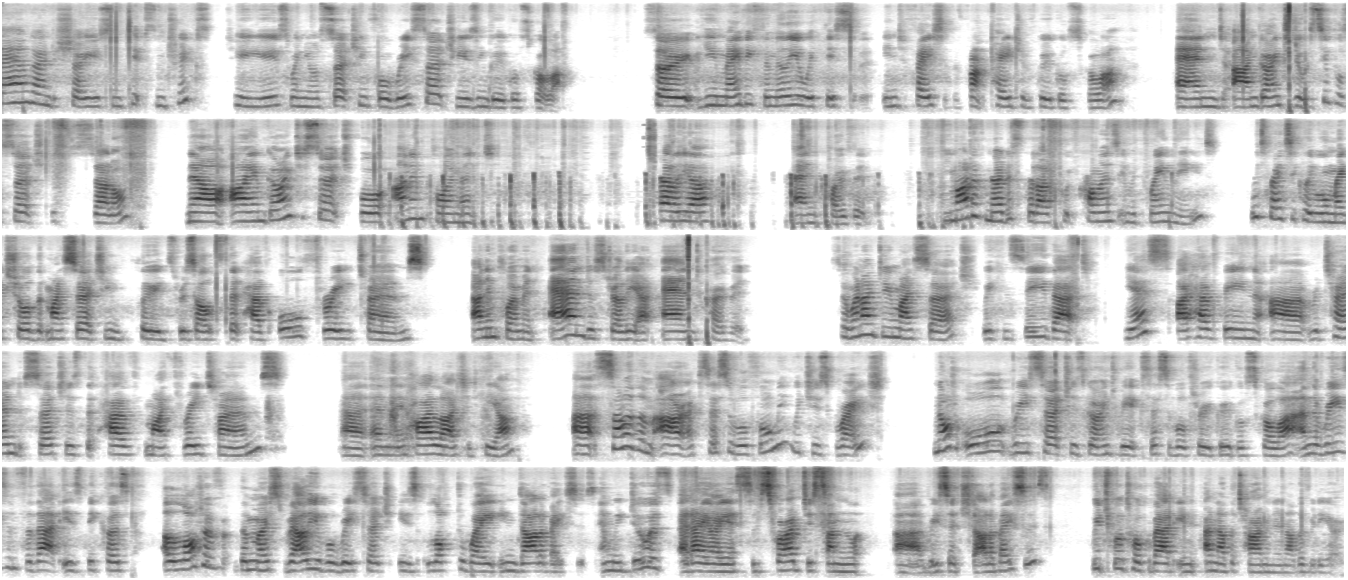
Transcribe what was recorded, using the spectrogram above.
Today I'm going to show you some tips and tricks to use when you're searching for research using Google Scholar. So you may be familiar with this interface at the front page of Google Scholar and I'm going to do a simple search just to start off. Now I am going to search for unemployment, Australia and COVID. You might have noticed that I've put commas in between these this basically will make sure that my search includes results that have all three terms, unemployment and Australia and COVID. So when I do my search, we can see that, yes, I have been uh, returned searches that have my three terms uh, and they're highlighted here. Uh, some of them are accessible for me, which is great. Not all research is going to be accessible through Google Scholar. And the reason for that is because a lot of the most valuable research is locked away in databases. And we do as at AIS subscribe to some uh, research databases, which we'll talk about in another time in another video.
